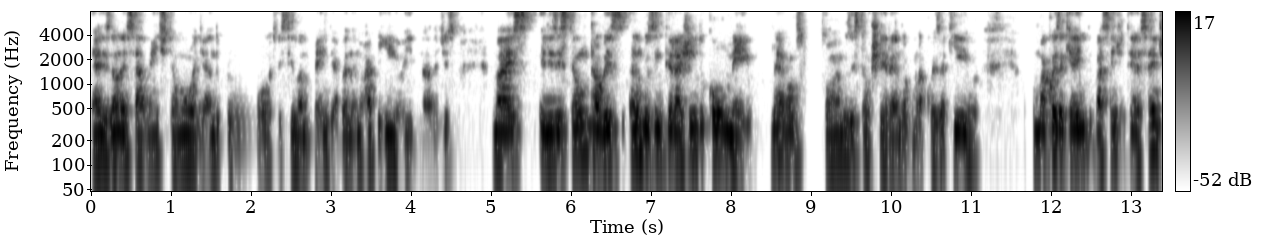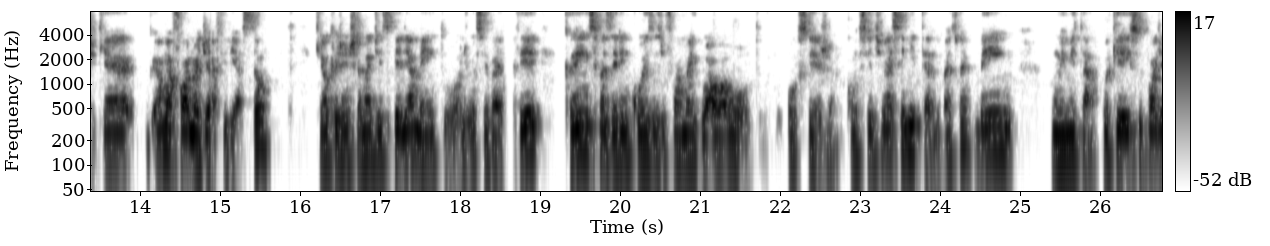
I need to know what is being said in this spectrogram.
né? eles não necessariamente estão olhando para o outro e se lambendo e abanando o rabinho e nada disso, mas eles estão talvez ambos interagindo com o meio, né? Vamos supor, ambos estão cheirando alguma coisa aqui. Uma coisa que é bastante interessante, que é, é uma forma de afiliação, que é o que a gente chama de espelhamento, onde você vai ver cães fazerem coisas de forma igual ao outro, ou seja, como se ele estivesse imitando, mas não é bem um imitar, porque isso pode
